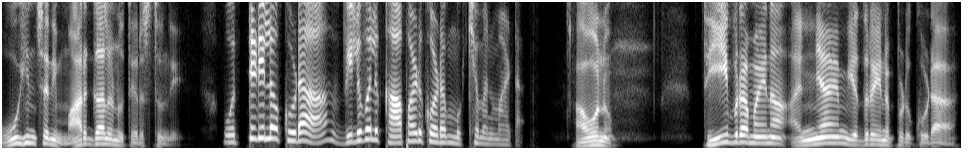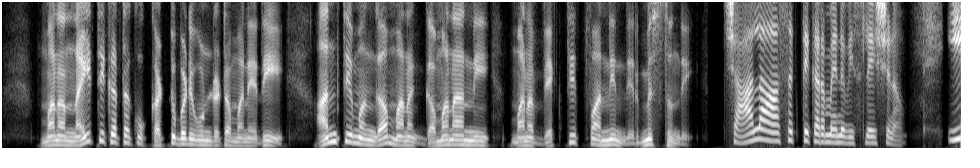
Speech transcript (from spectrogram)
ఊహించని మార్గాలను తెరుస్తుంది. ఒత్తిడిలో కూడా విలువలు కాపాడుకోవడం ముఖ్యమన్నమాట. అవును. తీవ్రమైన అన్యాయం ఎదురైనప్పుడు కూడా మన నైతికతకు కట్టుబడి ఉండటం అనేది అంతిమంగా మన గమనాన్ని మన వ్యక్తిత్వాన్ని నిర్మిస్తుంది. చాలా ఆసక్తికరమైన విశ్లేషణ. ఈ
